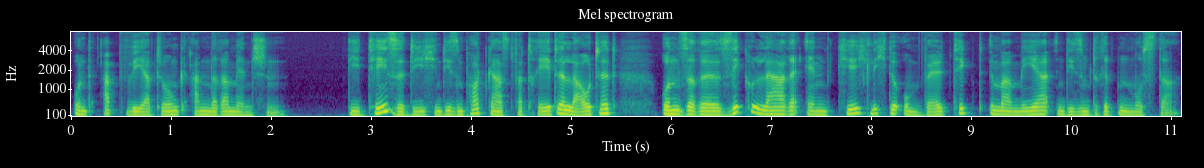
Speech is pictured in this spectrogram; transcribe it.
und Abwertung anderer Menschen. Die These, die ich in diesem Podcast vertrete, lautet, unsere säkulare entkirchlichte Umwelt tickt immer mehr in diesem dritten Muster.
